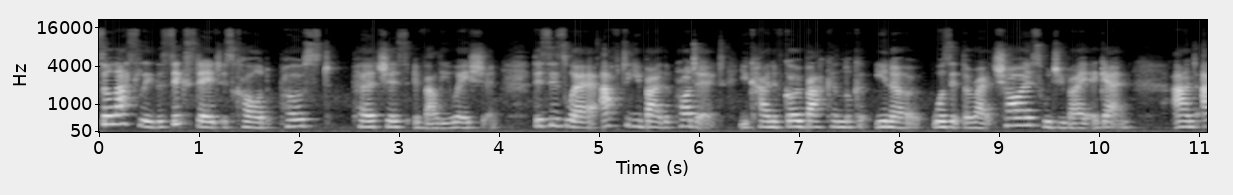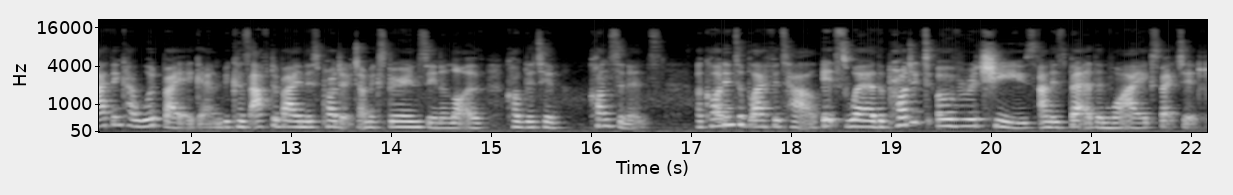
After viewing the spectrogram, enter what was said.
So lastly, the sixth stage is called post purchase evaluation. This is where after you buy the product, you kind of go back and look at, you know, was it the right choice? Would you buy it again? And I think I would buy it again because after buying this product, I'm experiencing a lot of cognitive consonance. According to Blythe et al., it's where the product overachieves and is better than what I expected.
